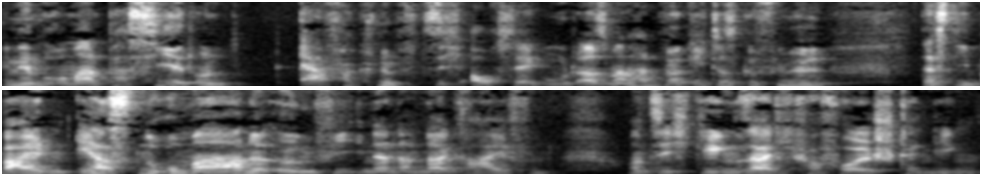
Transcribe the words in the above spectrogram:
in dem Roman passiert und er verknüpft sich auch sehr gut. Also man hat wirklich das Gefühl, dass die beiden ersten Romane irgendwie ineinander greifen und sich gegenseitig vervollständigen.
